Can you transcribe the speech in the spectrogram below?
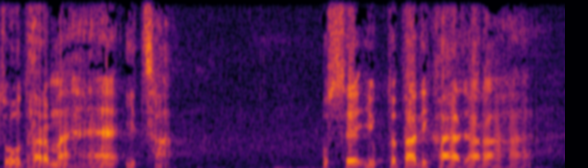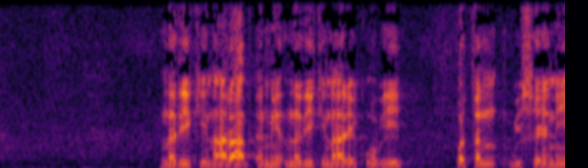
जो धर्म है, इच्छा, उससे युक्तता दिखाया जा रहा है। नदी किनारा, नदी किनारे को भी पतन विषयनी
